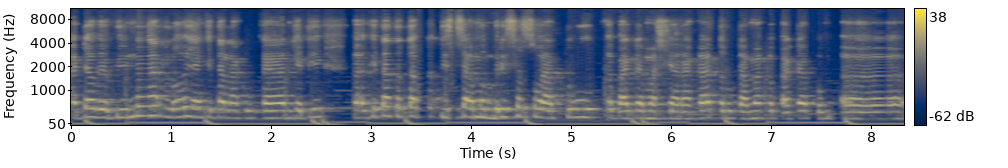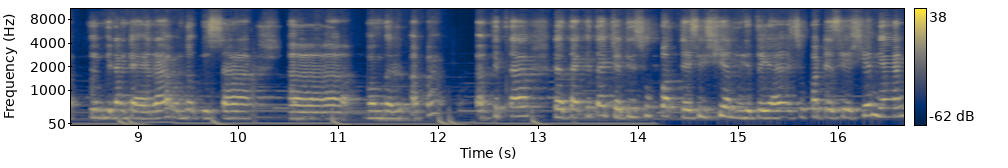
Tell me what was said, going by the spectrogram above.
ada webinar loh yang kita lakukan. Jadi uh, kita tetap bisa memberi sesuatu kepada masyarakat terutama kepada uh, pimpinan daerah untuk bisa uh, member apa kita data kita jadi support decision gitu ya. Support decision yang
